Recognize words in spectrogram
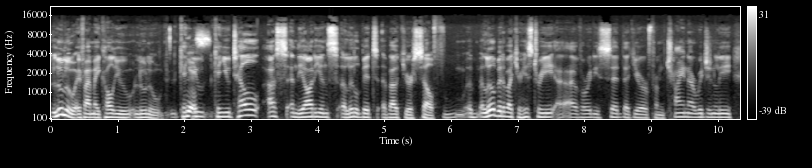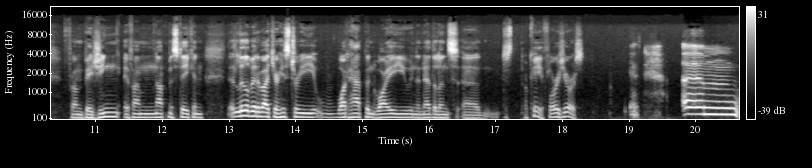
Lulu, if I may call you Lulu, can yes. you can you tell us and the audience a little bit about yourself, a little bit about your history? I've already said that you're from China originally, from Beijing, if I'm not mistaken. A little bit about your history, what happened, why are you in the Netherlands? Uh, just okay, floor is yours. Yes. Um,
